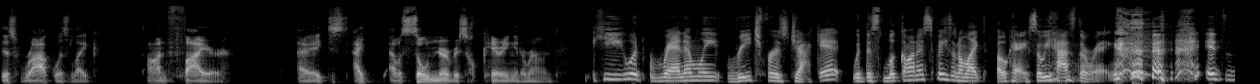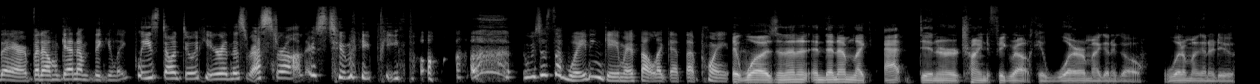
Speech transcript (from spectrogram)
this rock was like on fire. I just I I was so nervous carrying it around. He would randomly reach for his jacket with this look on his face, and I'm like, okay, so he has the ring. it's there. But again, I'm thinking like, please don't do it here in this restaurant. There's too many people. it was just a waiting game. I felt like at that point. It was, and then and then I'm like at dinner trying to figure out, okay, where am I gonna go? What am I gonna do?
